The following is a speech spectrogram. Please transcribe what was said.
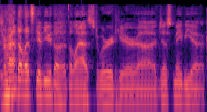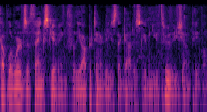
Miranda, let's give you the, the last word here. Uh, just maybe a, a couple of words of thanksgiving for the opportunities that God has given you through these young people.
